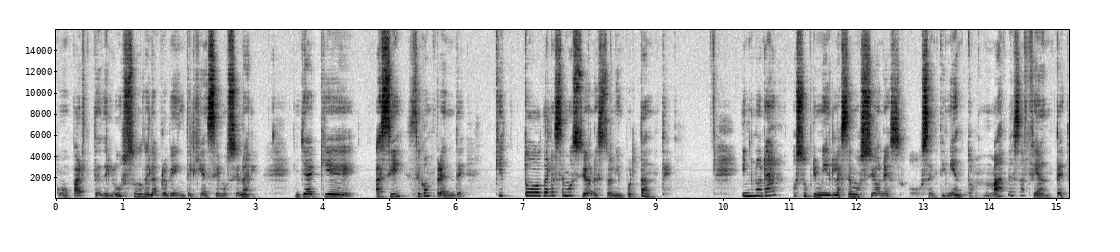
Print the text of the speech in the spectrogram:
como parte del uso de la propia inteligencia emocional, ya que así se comprende que todas las emociones son importantes. Ignorar o suprimir las emociones o sentimientos más desafiantes,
